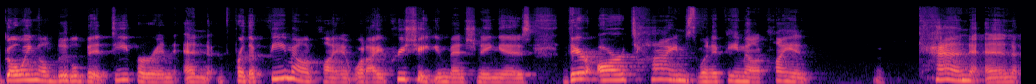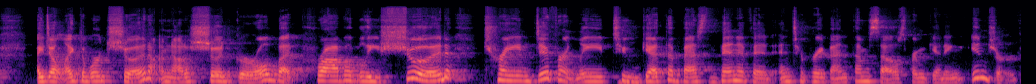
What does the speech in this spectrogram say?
going a little bit deeper. And and for the female client what i appreciate you mentioning is there are times when a female client can and I don't like the word should. I'm not a should girl, but probably should train differently to mm-hmm. get the best benefit and to prevent themselves from getting injured.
